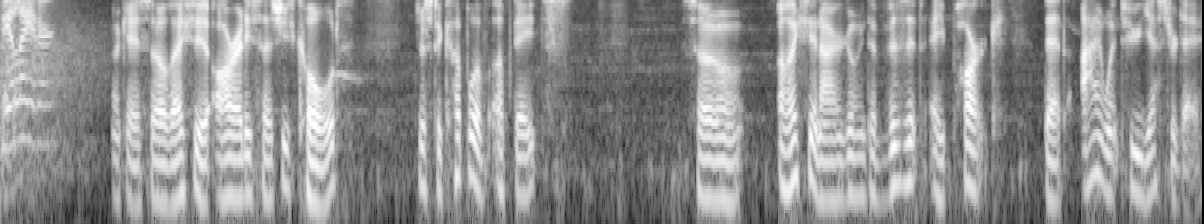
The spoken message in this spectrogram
See you later. Okay, so Alexia already says she's cold. Just a couple of updates. So, Alexia and I are going to visit a park that I went to yesterday.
